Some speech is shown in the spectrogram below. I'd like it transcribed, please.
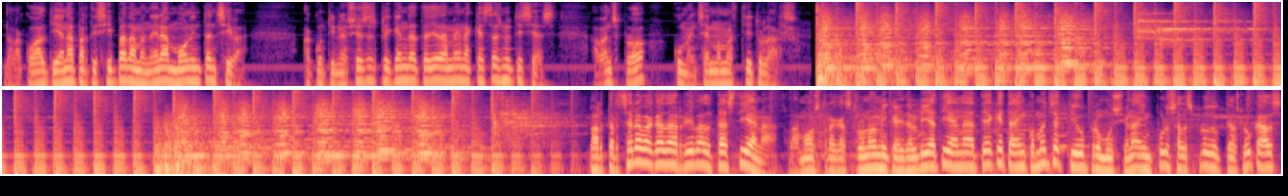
de la qual Tiana participa de manera molt intensiva. A continuació s'expliquem detalladament aquestes notícies. Abans, però, comencem amb els titulars. Per tercera vegada arriba el Tas Tiana. La mostra gastronòmica i del Via Tiana té aquest any com a objectiu promocionar i impulsar els productes locals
